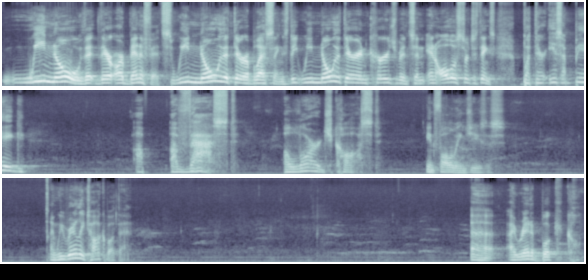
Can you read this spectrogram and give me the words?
we know that there are benefits. We know that there are blessings. We know that there are encouragements and, and all those sorts of things. But there is a big, a, a vast, a large cost in following Jesus. And we rarely talk about that. Uh, I read a book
